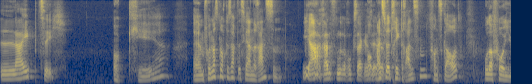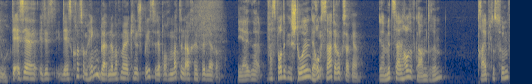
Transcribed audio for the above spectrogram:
Leipzig. Okay. Ähm, vorhin hast du noch gesagt, es wären Ranzen. Ja, Ranzen-Rucksack ist Oh, ja. meinst du, er trägt Ranzen von Scout oder For You? der ist ja, der ist, der ist kurz vorm Hängenbleiben, da macht man ja keine Späße, der braucht Mathe-Nachhilfelehrer. Ja, na, was wurde gestohlen? Der Rucksack? Der Rucksack, ja. Ja, mit seinen Hausaufgaben drin. 3 plus 5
